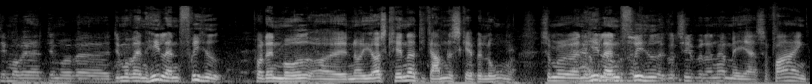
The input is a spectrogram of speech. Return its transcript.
Det må være, det må være, det må være en helt anden frihed på den måde, og øh, når I også kender de gamle skabeloner, så må det være en helt anden frihed at gå til på den her med jeres erfaring,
